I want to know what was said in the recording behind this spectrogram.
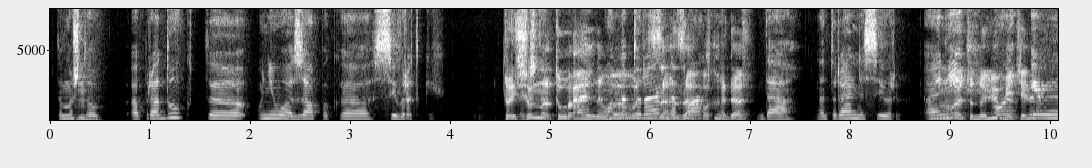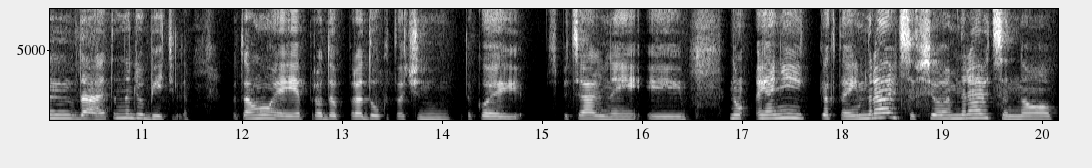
потому что угу. продукт, э, у него запах э, сыворотки. То есть так он натурального он натурально вот запаха, пахнет, да? Да, натуральный сыворотка. Ну, это на любителя. Он, им, да, это на любителя. Потому и продукт, продукт очень такой специальный. И, ну, и они как-то им нравится, все им нравится, но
